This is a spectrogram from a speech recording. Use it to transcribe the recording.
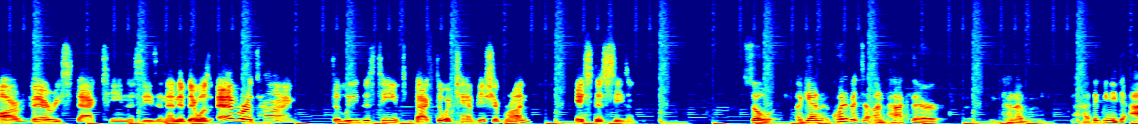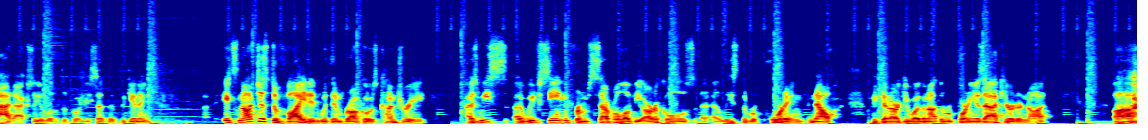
are a very stacked team this season. And if there was ever a time to lead this team back to a championship run, it's this season. So, again, quite a bit to unpack there. Kind of I think we need to add actually a little to what you said at the beginning. It's not just divided within Broncos country, as we uh, we've seen from several of the articles, at least the reporting. Now we can argue whether or not the reporting is accurate or not, uh,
